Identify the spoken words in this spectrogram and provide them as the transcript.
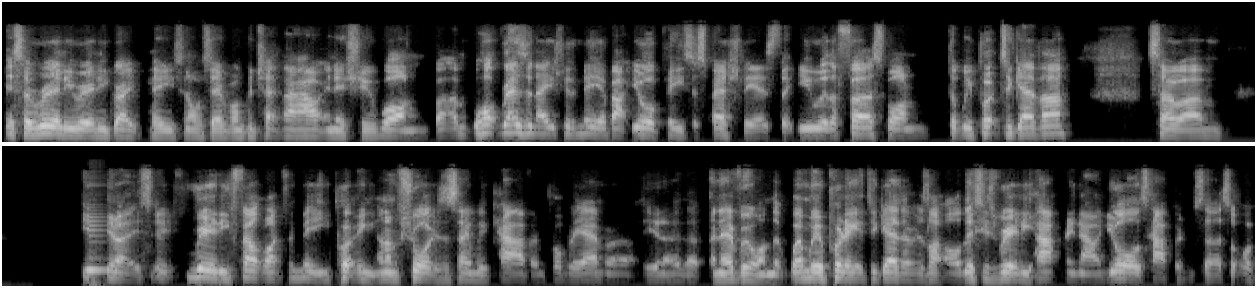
It's a really, really great piece, and obviously everyone can check that out in issue one. But um, what resonates with me about your piece, especially, is that you were the first one that we put together. So, um, you know, it really felt like for me putting, and I'm sure it's the same with Kav and probably Emma, you know, that, and everyone that when we were putting it together, it was like, oh, this is really happening now. And yours happened to sort of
